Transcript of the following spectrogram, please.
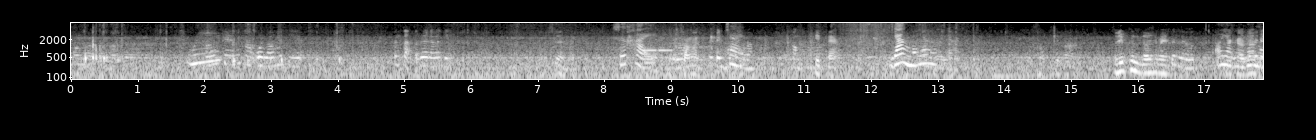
ความรักของเราอุ้ยโอเคค่ะโอนแล้วเมื่อกี้มันตัดไปด้วยนะเมื่อกี้เสื่อมซื้อไข่ สองอันมันเป็นของอะไรวะของติดแล้วย่างย่างสองคิดว่าสลิปขึ้นแล้วใช่ไหมขึ้นแล้วเอาอย่างนี้ได้ไหม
